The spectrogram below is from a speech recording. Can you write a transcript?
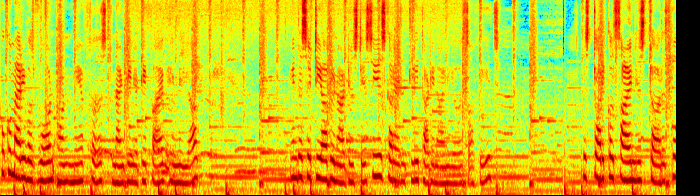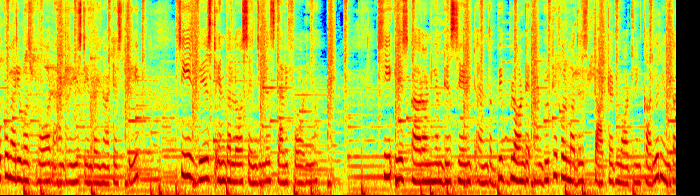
Coco Marie was born on May 1st, 1985, in New York, in the city of United States. She is currently 39 years of age. Historical sign is Taurus. Coco Marie was born and raised in the United States. She is based in the Los Angeles, California. She is Iranian descent and the big blonde and beautiful mother started modeling career in the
